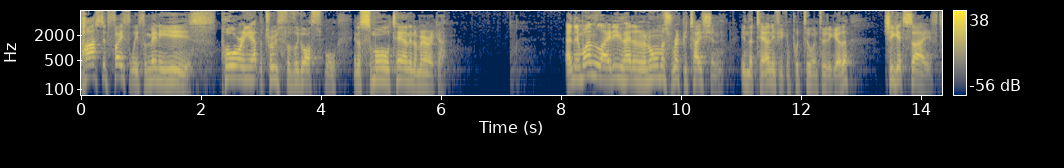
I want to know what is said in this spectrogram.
pastored faithfully for many years, pouring out the truth of the gospel in a small town in America. And then one lady who had an enormous reputation in the town, if you can put two and two together, she gets saved.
